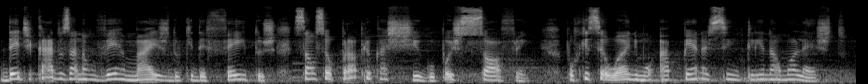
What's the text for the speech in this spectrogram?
Dedicados a não ver mais do que defeitos, são seu próprio castigo, pois sofrem, porque seu ânimo apenas se inclina ao molesto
